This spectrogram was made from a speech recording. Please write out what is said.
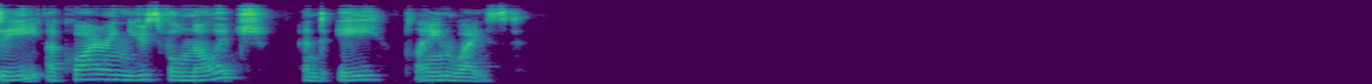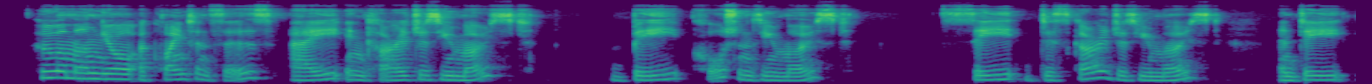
D acquiring useful knowledge, and E plain waste? Who among your acquaintances A encourages you most, B cautions you most, C discourages you most, and D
